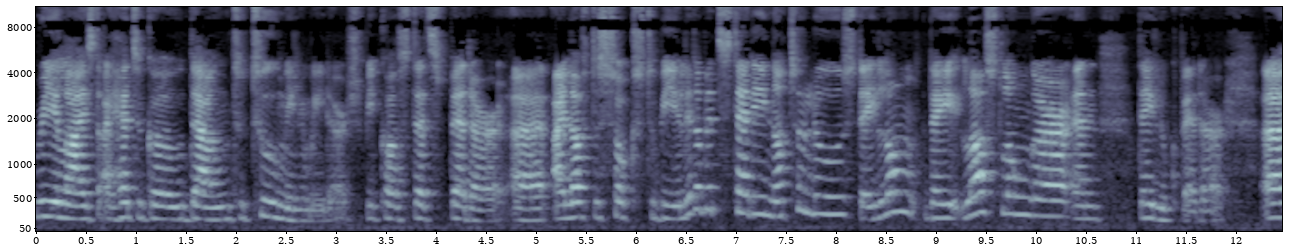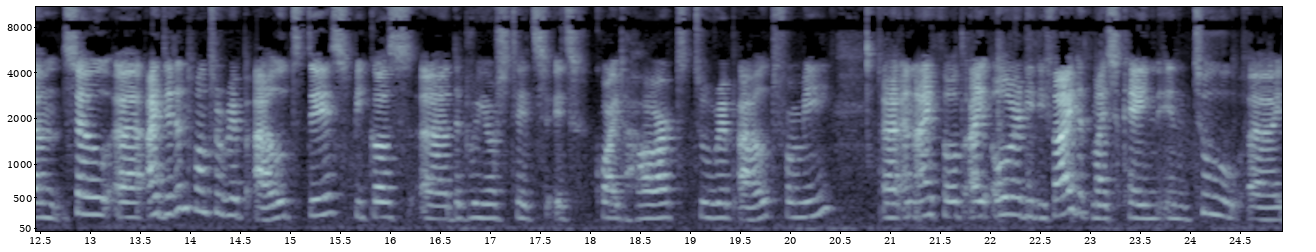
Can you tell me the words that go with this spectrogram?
realized I had to go down to 2 millimeters because that's better. Uh, I love the socks to be a little bit steady, not too loose. They long, they last longer and they look better. Um, so uh, I didn't want to rip out this because uh, the brioche stitch is quite hard to rip out for me. Uh, and I thought I already divided my skein in two uh,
